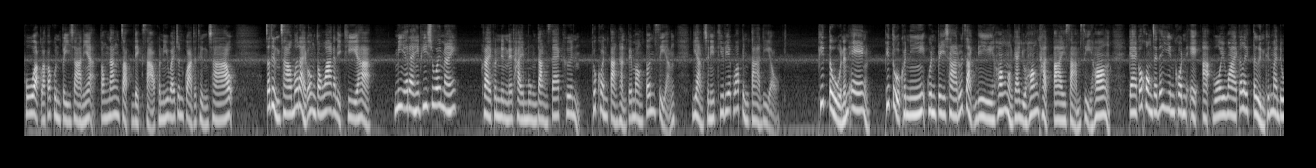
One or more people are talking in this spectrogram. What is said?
พวกแล้วก็คุณปรีชาเนี่ยต้องนั่งจับเด็กสาวคนนี้ไว้จนกว่าจะถึงเช้า จะถึงเช้าเมื่อไหร่ก็คงต้องว่ากันอีกทีค่ะ มีอะไรให้พี่ช่วยไหมใครคนหนึ่งในไทยมุงดังแทรกขึ้น ทุกคนต่างหันไปมองต้นเสียง อย่างชนิดที่เรียกว่าเป็นตาเดียว พี่ตู่นั่นเอง พี่ตู่คนนี้คุณปรีชารู้จักดีห้องของแกอยู่ห้องถัดไป 3-4 ห้อง แกก็คงจะได้ยินคนเอะอะโวยวายก็เลยตื่นขึ้นมาดู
